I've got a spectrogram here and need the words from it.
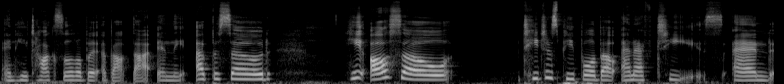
and he talks a little bit about that in the episode. He also teaches people about NFTs, and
